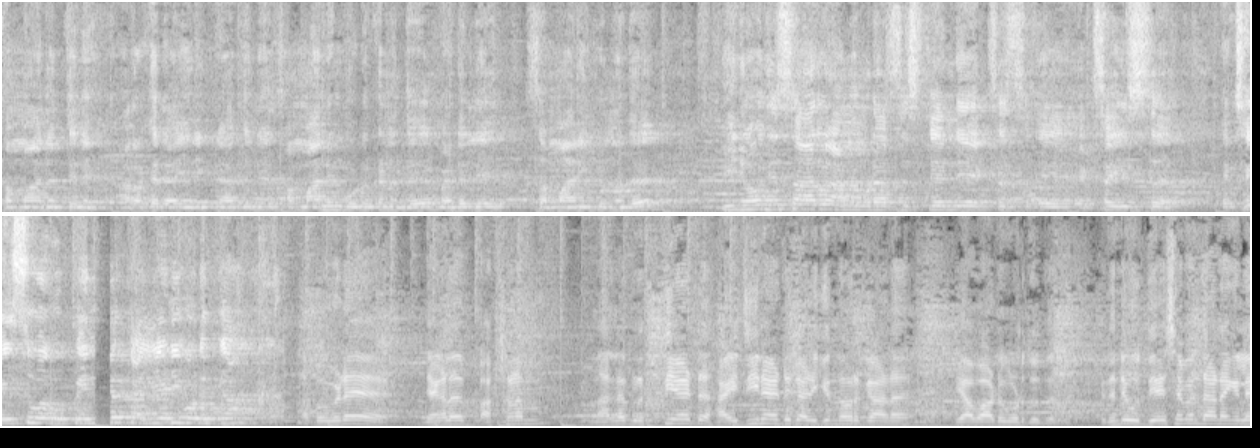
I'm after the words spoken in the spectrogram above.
സമ്മാനത്തിന് അർഹരായിരിക്കുന്ന അതിന് സമ്മാനം കൊടുക്കുന്നത് മെഡൽ സമ്മാനിക്കുന്നത് വിനോദി സാറാണ്. ഇവിടെ അസിസ്റ്റന്റ് എക്സസ് എക്സൈസ് എക്സൈസ് വകുപ്പിന്റെ കയ്യടി കൊടുക്കുക അപ്പോൾ ഇവിടെ ഞങ്ങൾ ഭക്ഷണം നല്ല വൃത്തിയായിട്ട് ഹൈജീനായിട്ട് കഴിക്കുന്നവർക്കാണ് ഈ അവാർഡ് കൊടുത്തത്. ഇതിന്റെ ഉദ്ദേശം എന്താണെങ്കിൽ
